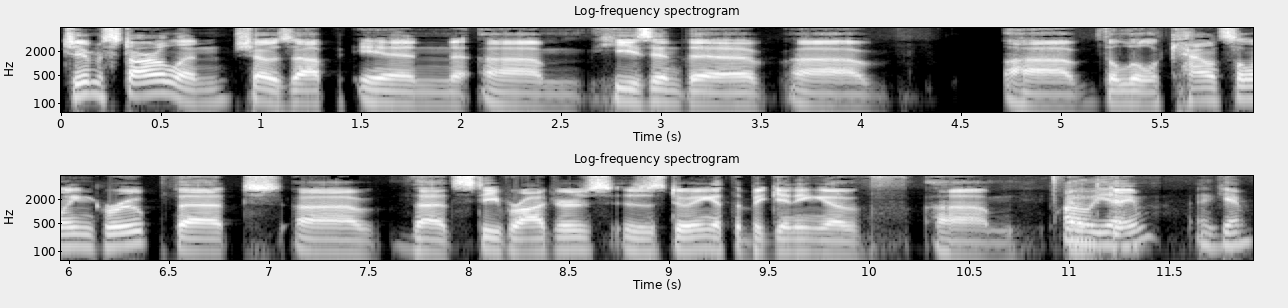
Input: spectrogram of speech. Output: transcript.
Jim Starlin shows up in um, he's in the uh, uh, the little counseling group that uh, that Steve Rogers is doing at the beginning of um, Oh, yeah. Endgame. Again?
